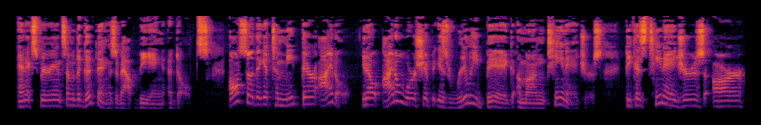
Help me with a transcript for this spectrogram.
and experience some of the good things about being adults. Also, they get to meet their idol. You know, idol worship is really big among teenagers because teenagers are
